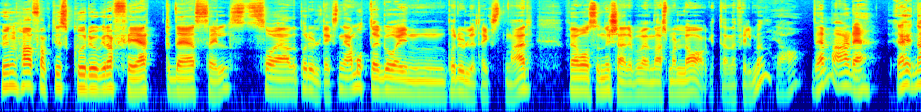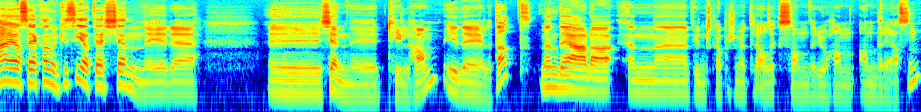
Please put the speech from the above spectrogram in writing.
Hun har faktisk koreografert det selv, så jeg det på rulleteksten. Jeg måtte gå inn på rulleteksten her, for jeg var også nysgjerrig på hvem det er som har laget denne filmen. Ja, hvem er det? Jeg, nei, altså, jeg kan jo ikke si at jeg kjenner uh, kjenner til ham i det hele tatt. Men det er da en uh, filmskaper som heter Alexander Johan Andreassen.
